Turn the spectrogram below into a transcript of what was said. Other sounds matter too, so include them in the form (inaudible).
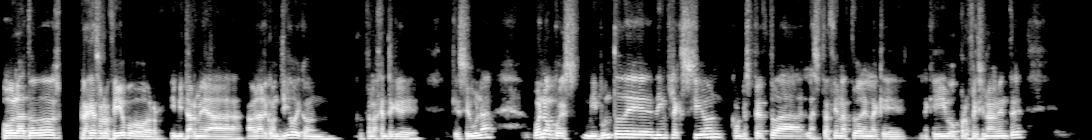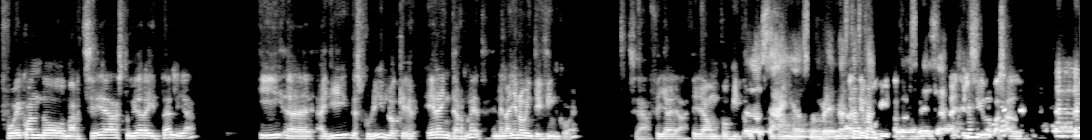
Hola a todos. Gracias, Rocío, por invitarme a hablar contigo y con, toda la gente que, que se una. Bueno, pues mi punto de, inflexión con respecto a la situación actual en la que, la que vivo profesionalmente fue cuando marché a estudiar a Italia y eh, allí descubrí lo que era Internet en el año 95. ¿eh? O sea, hace ya, hace ya un poquito. Dos años, hombre. No hace un poquito, el siglo pasado.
